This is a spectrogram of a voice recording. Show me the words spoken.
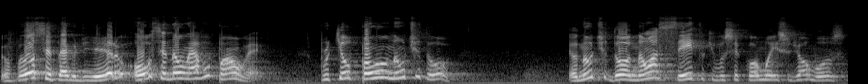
Eu falei, ou você pega o dinheiro ou você não leva o pão, velho. Porque o pão eu não te dou. Eu não te dou, não aceito que você coma isso de almoço.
